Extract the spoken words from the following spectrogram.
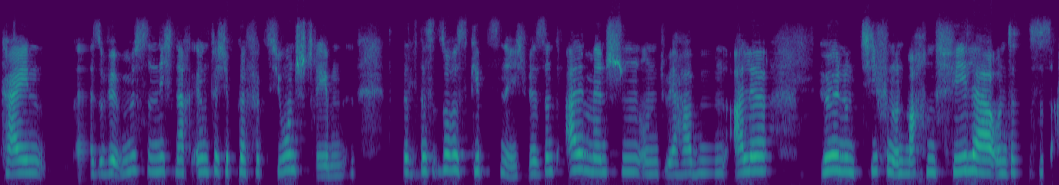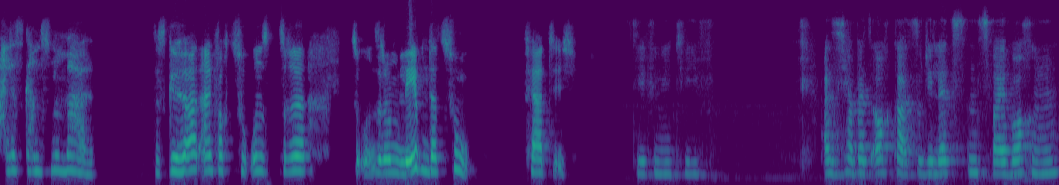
kein, also wir müssen nicht nach irgendwelche Perfektion streben. Das, das, sowas gibt's nicht. Wir sind alle Menschen und wir haben alle Höhen und Tiefen und machen Fehler und das ist alles ganz normal. Das gehört einfach zu, unsere, zu unserem Leben dazu. Fertig. Definitiv. Also ich habe jetzt auch gerade so die letzten zwei Wochen,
